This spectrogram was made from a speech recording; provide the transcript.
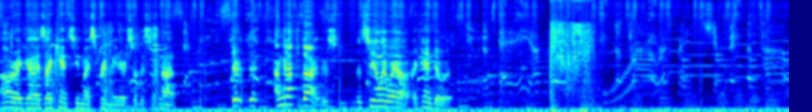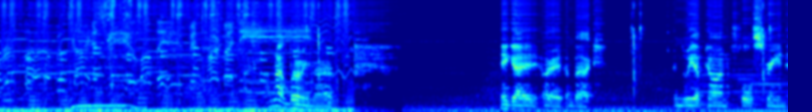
Alright guys, I can't see my sprint meter, so this is not... I'm gonna have to die. There's, that's the only way out. I can't do it. I'm not learning that. Hey guy, alright, I'm back. And we have gone full screen.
